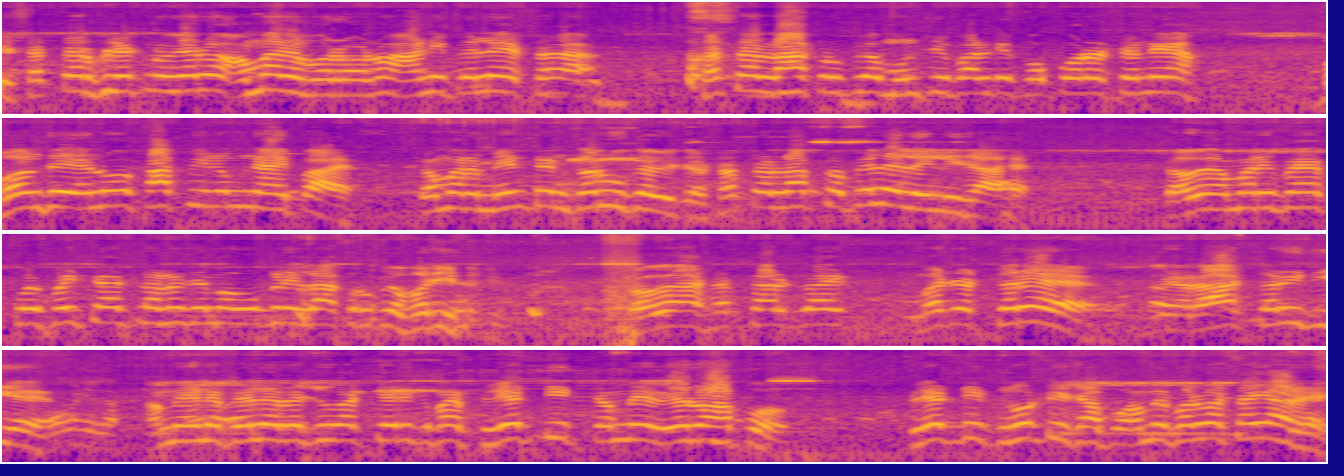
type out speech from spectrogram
એ સત્તર ફ્લેટનો વેરો અમારે ભરવાનો. આની પહેલે સત્તર લાખ રૂપિયા મ્યુનિસિપાલિટી કોર્પોરેશને બંધ એનો કાપીને અમને આપ્યા છે. તમારે મેન્ટેન કરવું કેવી રીતે સત્તર લાખ તો પહેલે લઈ લીધા છે. તો હવે અમારી પાસે કોઈ પૈસા એટલા નથી, એમાં ઓગણીસ લાખ રૂપિયા ભરી હતી તો હવે આ સરકાર કઈ મદદ કરે અને રાહત કરી દઈએ અમે એને પહેલે રજૂઆત કરી કે ભાઈ, ફ્લેટ દીઠ તમે વેરો આપો. ફ્લેટ દીઠ નોટિસ આપો. અમે ભરવા તૈયાર છે.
